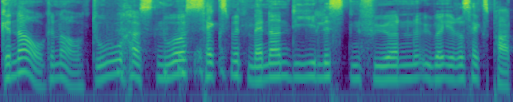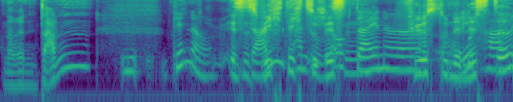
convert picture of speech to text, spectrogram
Genau, genau. Du hast nur Sex mit Männern, die Listen führen über ihre Sexpartnerin. Dann genau. ist es Dann wichtig zu wissen, führst du eine Liste?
